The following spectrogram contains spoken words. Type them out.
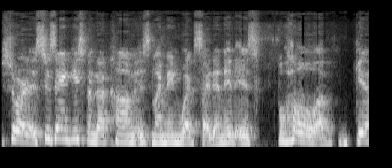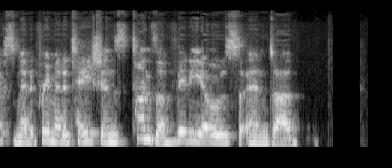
Sure. SuzanneGiesemann.com is my main website, and it is full of gifts, med- free meditations, tons of videos and uh,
